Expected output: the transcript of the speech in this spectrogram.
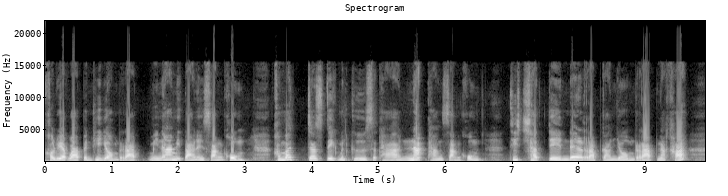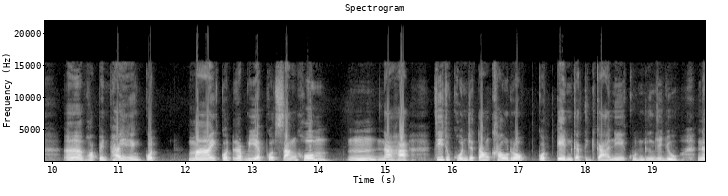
เขาเรียกว่าเป็นที่ยอมรับมีหน้ามีตาในสังคมคำว่า justice มันคือสถานะทางสังคมที่ชัดเจนได้รับการยอมรับนะคะเพราะเป็นไพ่แห่งกฎหมายกฎระเบียบกฎสังคม อืมนะคะ ที่ทุกคนจะต้องเคารพกฎเกณฑ์กติกานี้คุณถึงจะอยู่ใน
